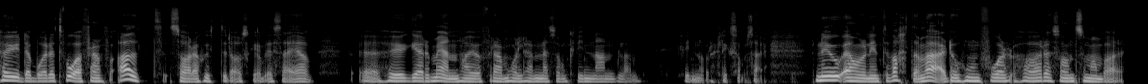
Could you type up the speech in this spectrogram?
upphöjda båda två. Framför allt Sara Skyttedal skulle jag vilja säga. Eh, högermän har ju framhållit henne som kvinnan bland kvinnor. Liksom så här. Nu är hon inte vattenvärd och hon får höra sånt som man bara...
